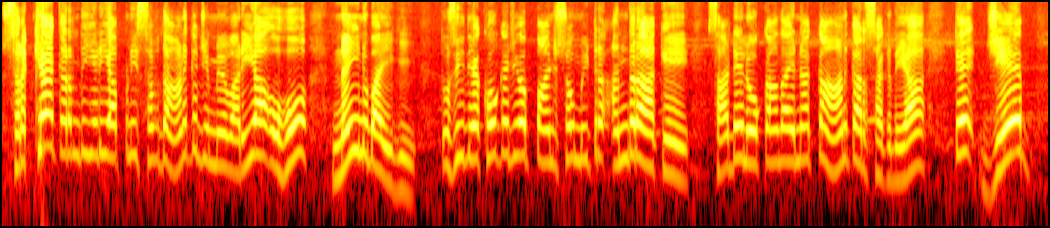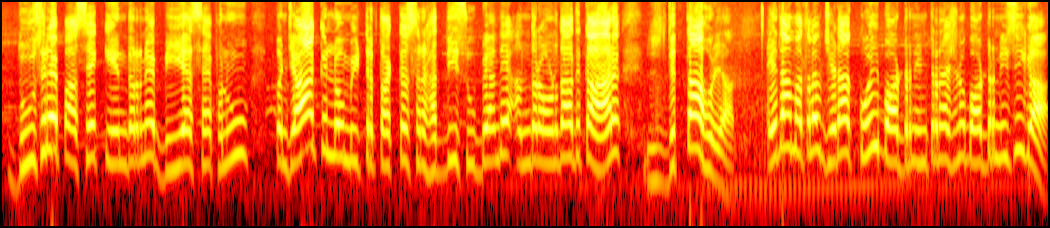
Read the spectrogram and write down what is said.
ਸੁਰੱਖਿਆ ਕਰਨ ਦੀ ਜਿਹੜੀ ਆਪਣੀ ਸੰਵਿਧਾਨਕ ਜ਼ਿੰਮੇਵਾਰੀ ਆ, ਉਹ ਨਹੀਂ ਨਿਭਾਈਗੀ ਤੁਸੀਂ ਦੇਖੋ ਕਿ ਜੇ ਉਹ 500 ਮੀਟਰ ਅੰਦਰ ਆ ਕੇ ਸਾਡੇ ਲੋਕਾਂ ਦਾ ਇਹਨਾਂ ਘਾਣ ਕਰ ਸਕਦੇ ਆ, ਤੇ ਜੇ ਦੂਸਰੇ ਪਾਸੇ ਕੇਂਦਰ ਨੇ ਬੀਐਸਐਫ ਨੂੰ 50 ਕਿਲੋਮੀਟਰ ਤੱਕ ਸਰਹੱਦੀ ਸੂਬਿਆਂ ਦੇ ਅੰਦਰ ਆਉਣ ਦਾ ਅਧਿਕਾਰ ਦਿੱਤਾ ਹੋਇਆ, ਇਹਦਾ ਮਤਲਬ ਜਿਹੜਾ ਕੋਈ ਬਾਰਡਰ ਇੰਟਰਨੈਸ਼ਨਲ ਬਾਰਡਰ ਨਹੀਂ ਸੀਗਾ,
